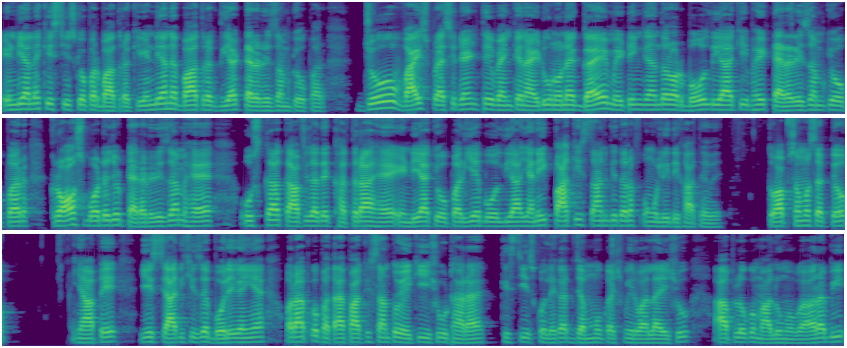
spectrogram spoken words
इंडिया ने किस चीज़ के ऊपर बात रखी? इंडिया ने बात रख दिया टेररिज्म के ऊपर। जो वाइस प्रेसिडेंट थे वेंकैया नायडू, उन्होंने गए मीटिंग के अंदर और बोल दिया कि भाई टेररिज्म के ऊपर क्रॉस बॉर्डर जो टेररिज्म है, उसका काफ़ी ज़्यादा खतरा है इंडिया के ऊपर। ये बोल दिया, यानी पाकिस्तान की तरफ़ उंगली दिखाते हुए। तो आप समझ सकते हो यहाँ पे ये सारी चीज़ें बोली गई हैं और आपको पता है पाकिस्तान तो एक ही इशू उठा रहा है, किस चीज़ को लेकर? जम्मू कश्मीर वाला इशू, आप लोगों को मालूम होगा। और अभी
